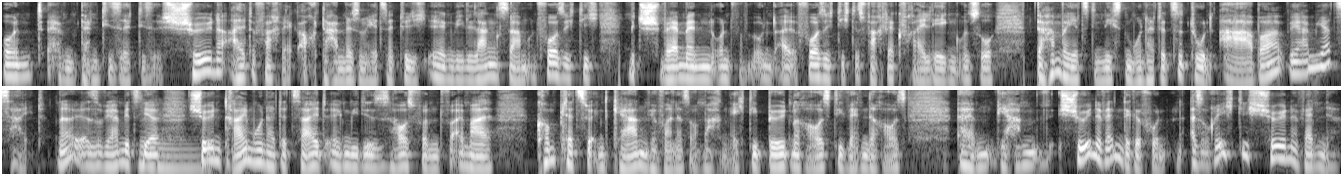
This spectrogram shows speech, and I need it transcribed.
Und ähm, dann diese, diese schöne alte Fachwerk. Auch da müssen wir jetzt natürlich irgendwie langsam und vorsichtig mit Schwämmen und, und vorsichtig das Fachwerk freilegen und so. Da haben wir jetzt die nächsten Monate zu tun. Aber wir haben ja Zeit. Ne? Also wir haben jetzt hier hm. schön drei Monate Zeit, irgendwie dieses Haus von einmal komplett zu entkernen. Wir wollen das auch machen. Echt die Böden raus, die Wände raus. Ähm, wir haben schöne Wände gefunden. Also richtig schöne Wände.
